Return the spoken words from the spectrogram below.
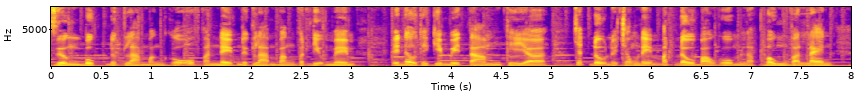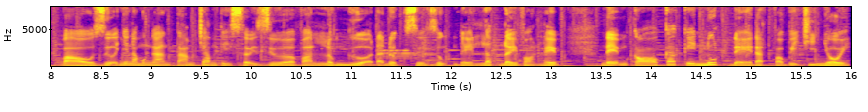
giường bục được làm bằng gỗ và nệm được làm bằng vật liệu mềm. Đến đầu thế kỷ 18 thì uh, chất độn ở trong nệm bắt đầu bao gồm là bông và len. Vào giữa những năm 1800 thì sợi dừa và lông ngựa đã được sử dụng để lấp đầy vỏ nệm. Nệm có các cái nút để đặt vào vị trí nhồi.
